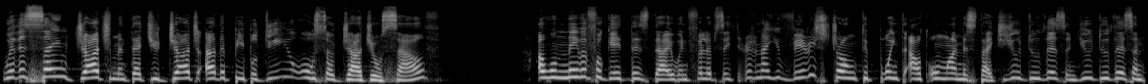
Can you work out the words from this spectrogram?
With the same judgment that you judge other people, do you also judge yourself? I will never forget this day when Philip said, Rene, you're very strong to point out all my mistakes. You do this and you do this. And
